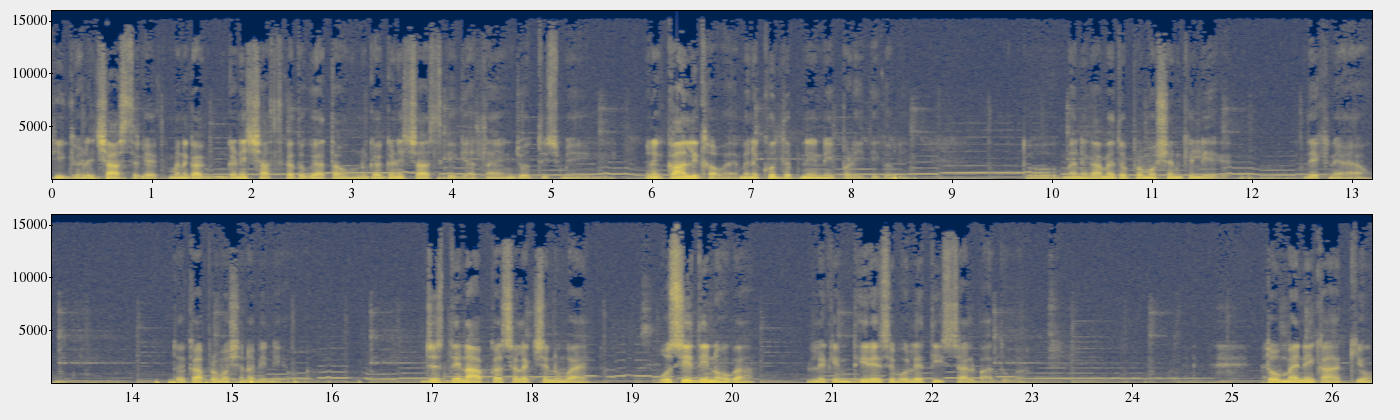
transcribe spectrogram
कि गणित शास्त्र के मैंने कहा, गणित शास्त्र का तो ज्ञाता हूँ। उन्होंने कहा, गणित शास्त्र की ज्ञाता है, ज्योतिष में मैंने कहाँ लिखा हुआ है? मैंने खुद अपनी नहीं पढ़ी थी कभी। तो मैंने कहा, मैं तो प्रमोशन के लिए देखने आया हूँ। तो कहा, प्रमोशन अभी नहीं होगा। जिस दिन आपका सिलेक्शन हुआ है, उसी दिन होगा, लेकिन धीरे से बोले, तीस साल बाद होगा। तो मैंने कहा, क्यों?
